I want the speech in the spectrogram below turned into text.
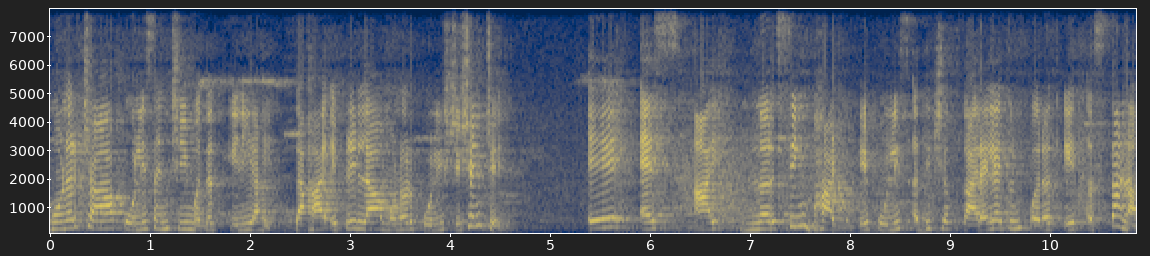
मोनरच्या पोलिसांची मदत केली आहे. दहा एप्रिलला मोनर पोलीस स्टेशनचे ए एस आय नरसिंग भाट हे पोलीस अधीक्षक कार्यालयातून परत येत असताना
